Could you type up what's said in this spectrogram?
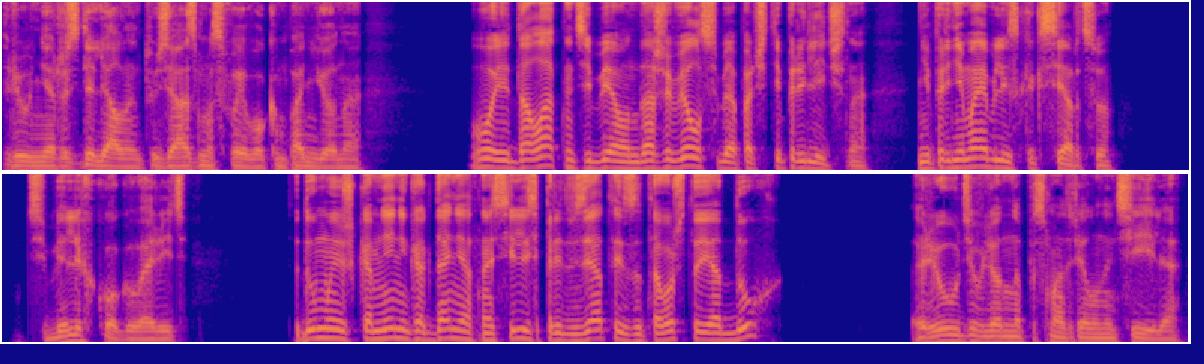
Рю не разделял энтузиазма своего компаньона – «Ой, да ладно тебе, он даже вел себя почти прилично. Не принимай близко к сердцу». «Тебе легко говорить». «Ты думаешь, ко мне никогда не относились предвзято из-за того, что я дух?» Рю удивленно посмотрел на Тииля.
